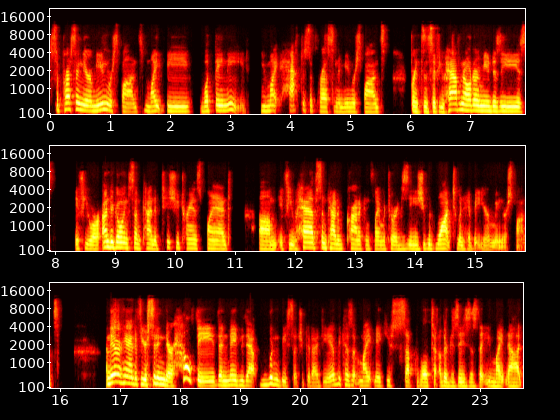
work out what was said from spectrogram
suppressing their immune response might be what they need. You might have to suppress an immune response. For instance, if you have an autoimmune disease, if you are undergoing some kind of tissue transplant, um, if you have some kind of chronic inflammatory disease, you would want to inhibit your immune response. On the other hand, if you're sitting there healthy, then maybe that wouldn't be such a good idea because it might make you susceptible to other diseases that you might not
